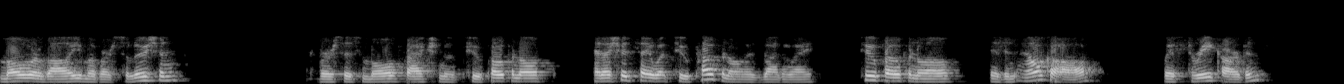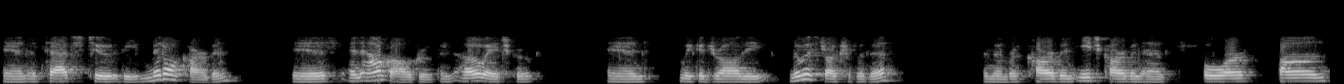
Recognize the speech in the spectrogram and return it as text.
molar volume of our solution versus mole fraction of 2-propanol. And I should say what 2-propanol is, by the way. 2-propanol is an alcohol with three carbons, and attached to the middle carbon is an alcohol group, an OH group. And we could draw the Lewis structure for this. Remember, carbon, each carbon has four bonds,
